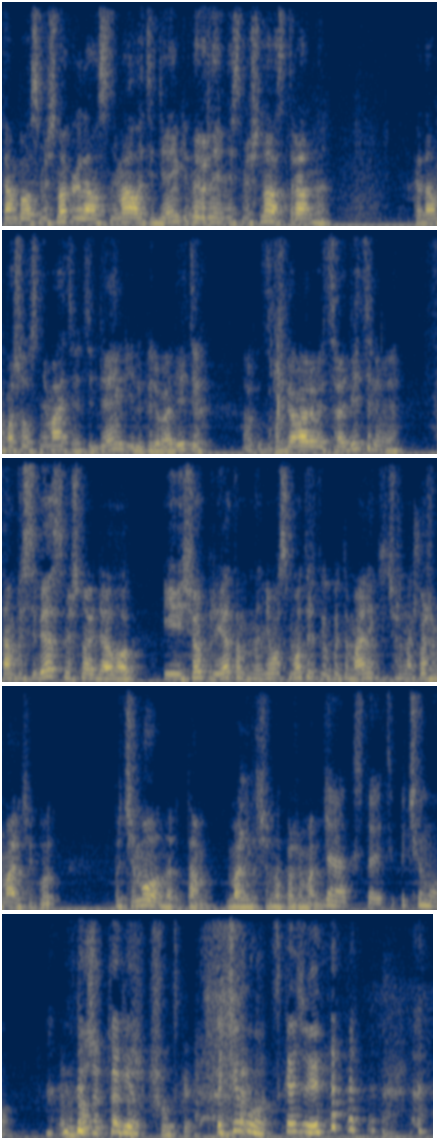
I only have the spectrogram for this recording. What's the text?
там было смешно, когда он снимал эти деньги. Ну, вернее, не смешно, а странно. Когда он пошел снимать эти деньги или переводить их, раз- разговаривать с родителями, сам по себе смешной диалог. И еще при этом на него смотрит какой-то маленький чернокожий мальчик. Вот почему он там маленький чернокожий мальчик? Да, кстати, почему? Это тоже какая-то шутка. Почему? Скажи.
